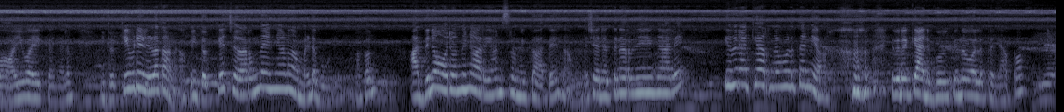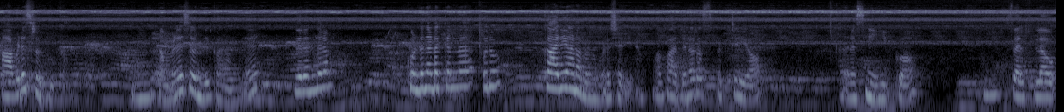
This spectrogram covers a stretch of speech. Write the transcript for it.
വായു ആയി കഴിഞ്ഞാലും ഇതൊക്കെ ഇവിടെ ഉള്ളതാണ്. അപ്പോൾ ഇതൊക്കെ ചേർന്ന് തന്നെയാണ് നമ്മളുടെ ഭൂമി. അപ്പം അതിന് ഓരോന്നിനും അറിയാൻ ശ്രമിക്കാതെ നമ്മുടെ ശരീരത്തിന് അറിഞ്ഞു കഴിഞ്ഞാൽ ഇതിനൊക്കെ അറിഞ്ഞ പോലെ തന്നെയാണ് ഇതിനൊക്കെ അനുഭവിക്കുന്ന പോലെ തന്നെ അപ്പം അവിടെ ശ്രദ്ധിക്കാം. നമ്മൾ നമ്മൾ നിരന്തരം കൊണ്ടു നടക്കുന്ന ഒരു കാര്യമാണല്ലോ നമ്മുടെ ശരീരം. അപ്പോൾ അതിനെ റെസ്പെക്റ്റ് ചെയ്യുക അതിനെ സ്നേഹിക്കുക സെൽഫ് ലവ്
